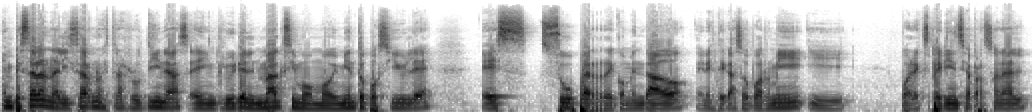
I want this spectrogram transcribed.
empezar a analizar nuestras rutinas e incluir el máximo movimiento posible es súper recomendado, en este caso por mí y por experiencia personal.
